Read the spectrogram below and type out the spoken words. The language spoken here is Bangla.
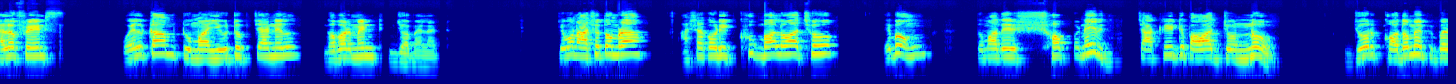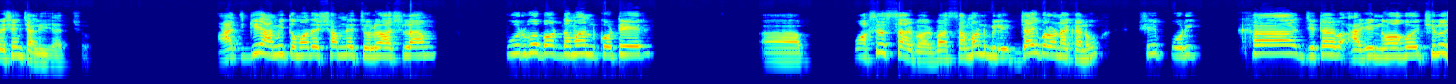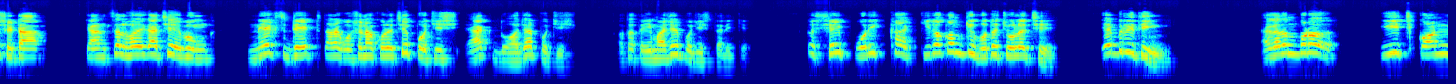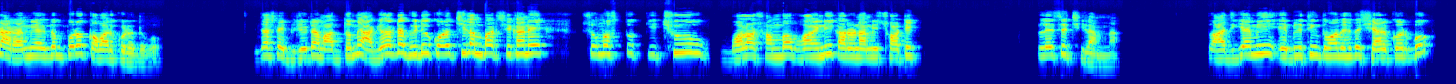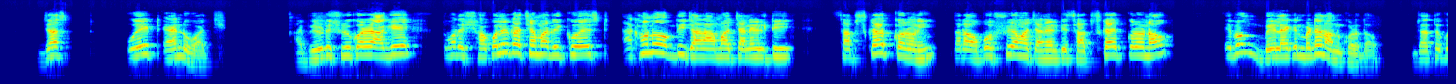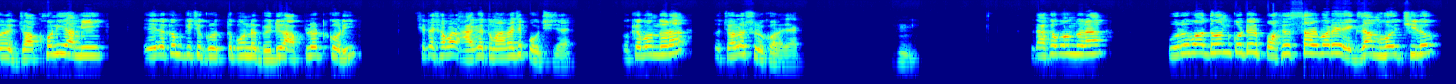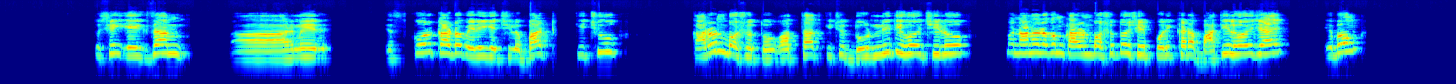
Hello friends welcome to my YouTube channel government job alert কেমন আছো তোমরা? আশা করি খুব ভালো আছো এবং তোমাদের স্বপ্নের চাকরিটি পাওয়ার জন্য জোর কদমে প্রিপারেশন চালিয়ে যাচ্ছ। আজকে আমি তোমাদের সামনে চলে আসলাম পূর্ব বর্ধমান কোর্টের প্রসেস সার্ভার বা সামান বিলিভ যাই বলো না কেন, সেই পরীক্ষা যেটা আগে নেওয়া হয়েছিল সেটা ক্যান্সেল হয়ে গেছে এবং নেক্সট ডেট তারা ঘোষণা করেছে পঁচিশ এক দু হাজার পঁচিশ, অর্থাৎ এই মাসের পঁচিশ তারিখে। তো সেই পরীক্ষা কীরকম কী হতে চলেছে? এভরিথিং। একদম পুরো ইচ কর্নার আমি একদম পুরো কভার করে দেবো। জাস্ট এই ভিডিওটার মাধ্যমে। আগেও একটা ভিডিও করেছিলাম বাট সেখানে সমস্ত কিছু বলা সম্ভব হয়নি, কারণ আমি সঠিক প্লেসে ছিলাম না। তো আজকে আমি এভরিথিং তোমাদের সাথে শেয়ার করব। জাস্ট ওয়েট অ্যান্ড ওয়াচ আর ভিডিওটি শুরু করার আগে তোমাদের সকলের কাছে আমার রিকোয়েস্ট এখনও অবধি যারা আমার চ্যানেলটি সাবস্ক্রাইব করনি, তারা অবশ্যই আমার চ্যানেলটি সাবস্ক্রাইব করে নাও এবং বেল আইকন বাটন অন করে দাও। যাতে করে যখনই আমি এইরকম কিছু গুরুত্বপূর্ণ ভিডিও আপলোড করি, সেটা সবার আগে তোমার কাছে পৌঁছে যায়। ওকে বন্ধুরা, তো চলো শুরু করা যাক। হুম। দেখো বন্ধুরা, পূর্ব বর্ধমান কোর্টের প্রসেস সার্ভারের এক্সাম হয়েছিল। তো সেই এক্সাম আর্মের স্কোর কার্ডও বেরিয়ে গেছিল বাট কিছু কারণবশত, অর্থাৎ কিছু দুর্নীতি হয়েছিল বা নানা রকম কারণবশত সেই পরীক্ষাটা বাতিল হয়ে যায় এবং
